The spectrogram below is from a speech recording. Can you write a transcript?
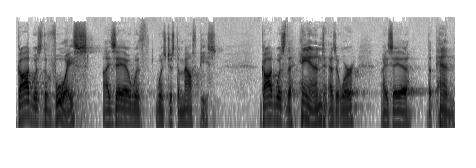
God was the voice, Isaiah was, was just the mouthpiece. God was the hand, as it were, Isaiah the pen.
